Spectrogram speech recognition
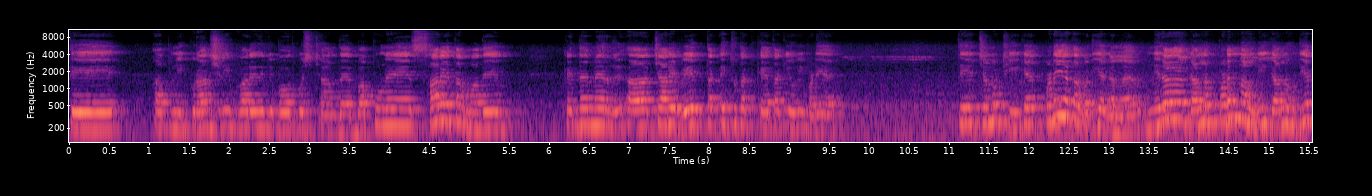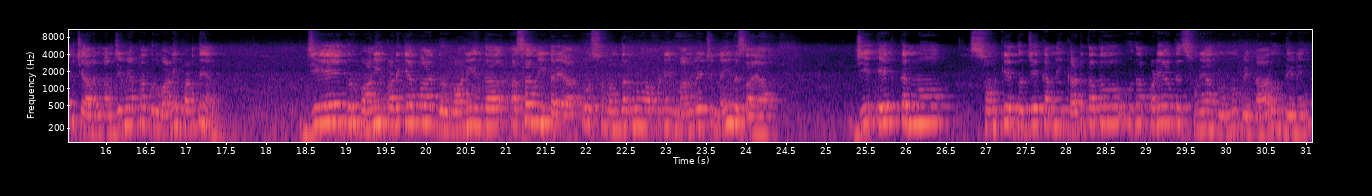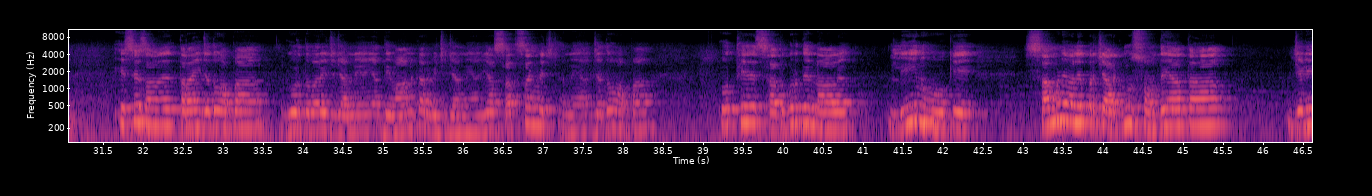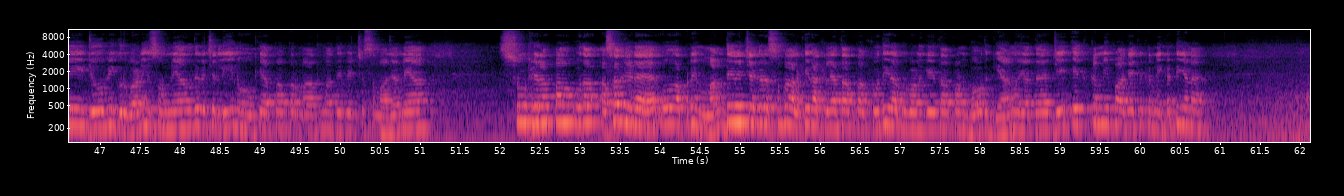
ਤੇ ਆਪਣੀ ਕੁਰਾਨ ਸ਼ਰੀਫ ਬਾਰੇ ਵੀ ਬਹੁਤ ਕੁਝ ਜਾਣਦਾ ਹੈ। ਬਾਪੂ ਨੇ ਸਾਰੇ ਧਰਮਾਂ ਦੇ ਕਹਿੰਦਾ ਮੈਂ ਚਾਰੇ ਵੇਦ ਤੱਕ, ਇੱਥੋਂ ਤੱਕ ਕਹਿਤਾ ਕਿ ਉਹ ਵੀ ਪੜ੍ਹਿਆ ਹੈ। ਤੇ ਚਲੋ ਠੀਕ ਹੈ ਪੜ੍ਹਿਆ ਤਾਂ ਵਧੀਆ ਗੱਲ ਹੈ। ਮੇਰਾ ਗੱਲ ਪੜ੍ਹਨ ਨਾਲ ਨਹੀਂ, ਗੱਲ ਹੁੰਦੀ ਹੈ ਵਿਚਾਰਨ ਨਾਲ। ਜਿਵੇਂ ਆਪਾਂ ਗੁਰਬਾਣੀ ਪੜ੍ਹਦੇ ਹਾਂ। ਜੇ ਗੁਰਬਾਣੀ ਪੜ੍ਹ ਕੇ ਆਪਾਂ ਗੁਰਬਾਣੀ ਦਾ ਅਸਰ ਨਹੀਂ ਕਰਿਆ, ਉਹ ਸਮੁੰਦਰ ਨੂੰ ਆਪਣੇ ਮਨ ਵਿੱਚ ਨਹੀਂ ਵਸਾਇਆ, ਜੇ ਇੱਕ ਕੰਨੋਂ ਸੁਣ ਕੇ ਦੂਜੇ ਕੰਨੀ ਕੱਢਤਾ ਤਾਂ ਉਹਦਾ ਪੜਿਆ ਤੇ ਸੁਣਿਆ ਦੋਨੋਂ ਬੇਕਾਰ ਹੁੰਦੇ ਨੇ। ਇਸੇ ਤਰ੍ਹਾਂ ਹੀ ਜਦੋਂ ਆਪਾਂ ਗੁਰਦੁਆਰੇ 'ਚ ਜਾਂਦੇ ਆ ਜਾਂ ਦੀਵਾਨ ਘਰ ਵਿੱਚ ਜਾਂਦੇ ਆ ਜਾਂ ਸਤਸੰਗ ਵਿੱਚ ਜਾਂਦੇ ਆ ਜਦੋਂ ਆਪਾਂ ਉੱਥੇ ਸਤਿਗੁਰ ਦੇ ਨਾਲ ਲੀਨ ਹੋ ਕੇ ਸਾਹਮਣੇ ਵਾਲੇ ਪ੍ਰਚਾਰਕ ਨੂੰ ਸੁਣਦੇ ਆ ਤਾਂ ਜਿਹੜੀ ਜੋ ਵੀ ਗੁਰਬਾਣੀ ਸੁਣਨੇ ਆ ਉਹਦੇ ਵਿੱਚ ਲੀਨ ਹੋ ਕੇ ਆਪਾਂ ਪਰਮਾਤਮਾ ਦੇ ਵਿੱਚ ਸਮਾ ਜਾਂਦੇ ਆ ਸੋ ਫਿਰ ਆਪਾਂ ਉਹਦਾ ਅਸਰ ਜਿਹੜਾ ਹੈ, ਉਹ ਆਪਣੇ ਮਨ ਦੇ ਵਿੱਚ ਅਗਰ ਸੰਭਾਲ ਕੇ ਰੱਖ ਲਿਆ ਤਾਂ ਆਪਾਂ ਖੁਦ ਹੀ ਰੱਬ ਬਣ ਗਏ ਤਾਂ ਆਪਾਂ ਨੂੰ ਬਹੁਤ ਗਿਆਨ ਹੋ ਜਾਂਦਾ ਹੈ। ਜੇ ਇੱਕ ਕੰਨੀ ਪਾ ਕੇ ਇੱਕ ਕੰਨੀ ਕੱਢੀ ਜਾਣਾ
